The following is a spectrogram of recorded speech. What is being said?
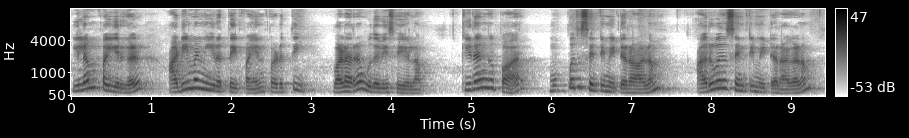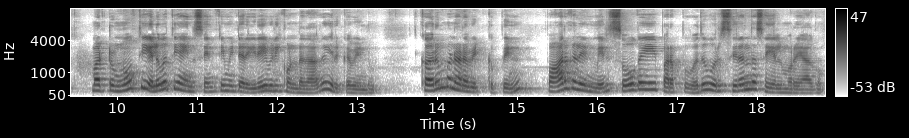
இளம் பயிர்கள் அடிமண் ஈரத்தை பயன்படுத்தி வளர உதவி செய்யலாம். கிடங்கு பார் முப்பது சென்டிமீட்டர் ஆழம் அறுபது சென்டிமீட்டர் அகலம் மற்றும் நூற்றி எழுபத்தி ஐந்து சென்டிமீட்டர் இடைவெளி கொண்டதாக இருக்க வேண்டும். கரும்பு நடவிற்கு பின் பார்களின் மேல் சோகையை பரப்புவது ஒரு சிறந்த செயல்முறையாகும்.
